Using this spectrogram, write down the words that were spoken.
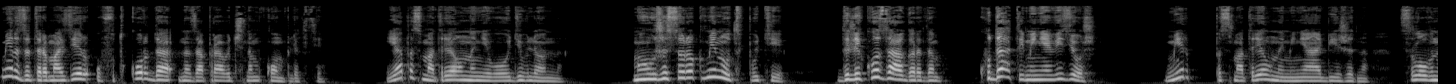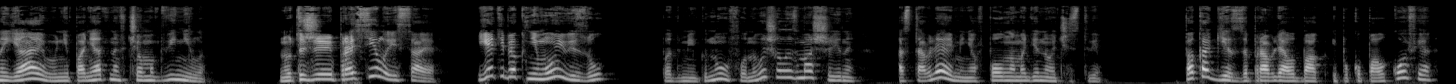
Мир затормозил у фудкорда на заправочном комплексе. Я посмотрела на него удивленно. «Мы уже сорок минут в пути. Далеко за городом. Куда ты меня везешь?» Мир посмотрел на меня обиженно, словно я его непонятно в чем обвинила. «Ну ты же просила, Исая, я тебя к нему и везу». Подмигнув, он вышел из машины, оставляя меня в полном одиночестве. Пока Гес заправлял бак и покупал кофе,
